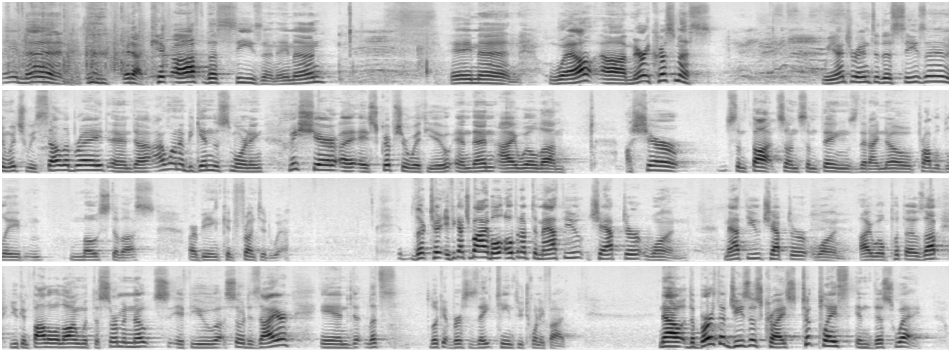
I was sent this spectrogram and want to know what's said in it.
Amen. Way to kick off the season. Amen. Amen. Well, uh, Merry Christmas. We enter into this season in which we celebrate, and uh, I want to begin this morning. Let me share a, a scripture with you, and then I will um, I'll share some thoughts on some things that I know probably most of us are being confronted with. If you got your Bible, open up to Matthew chapter 1. Matthew chapter 1. I will put those up. You can follow along with the sermon notes if you so desire. And let's look at verses 18 through 25. Now, the birth of Jesus Christ took place in this way.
